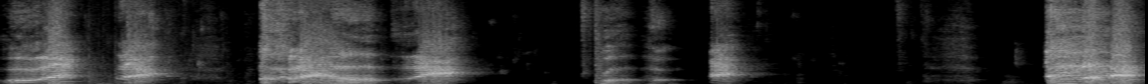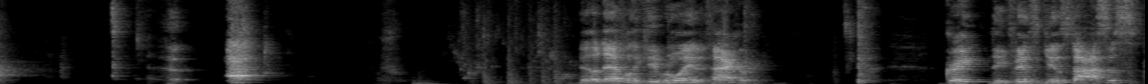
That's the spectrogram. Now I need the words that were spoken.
It'll definitely keep her away an attacker. Great defense against ISIS.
